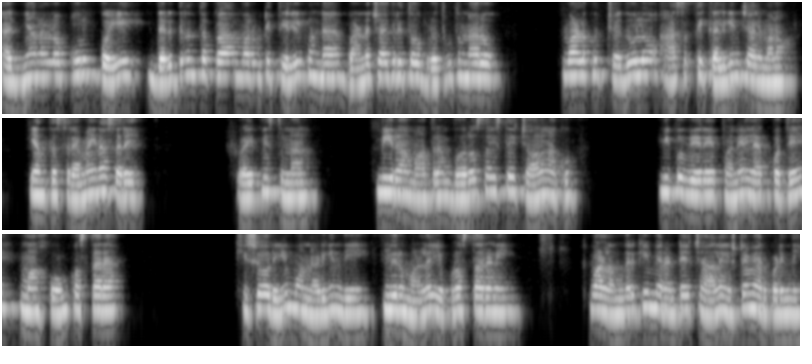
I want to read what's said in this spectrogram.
అజ్ఞానంలో కూరుకుపోయి దరిద్రం తప్ప మరొకటి తెలియకుండా బండచాకిరితో బ్రతుకుతున్నారో. వాళ్ళకు చదువులో ఆసక్తి కలిగించాలి మనం. ఎంత శ్రమైనా సరే. ప్రయత్నిస్తున్నాను. మీరా మాత్రం భరోసా ఇస్తే చాలు నాకు. మీకు వేరే పనే లేకపోతే మా హోంకి వస్తారా కిషోరి మొన్న అడిగింది మీరు మళ్ళీ ఎప్పుడొస్తారని? వాళ్ళందరికీ మీరంటే చాలా ఇష్టం ఏర్పడింది.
